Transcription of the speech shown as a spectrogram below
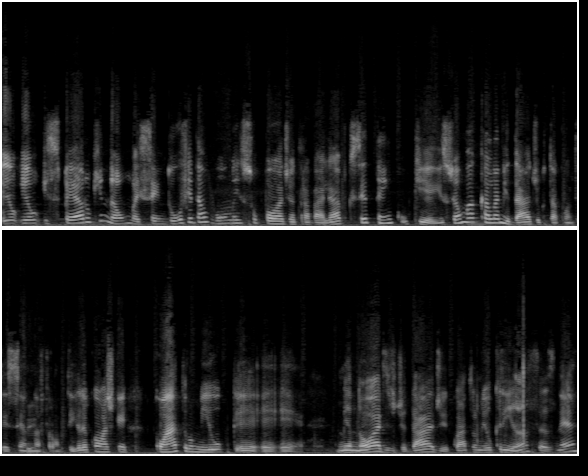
Eu, eu, espero que não, mas sem dúvida alguma isso pode atrapalhar, porque você tem o quê? Isso é uma calamidade o que está acontecendo Sim. na fronteira, com acho que 4 mil é, é, é, menores de idade, 4 mil crianças, né?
